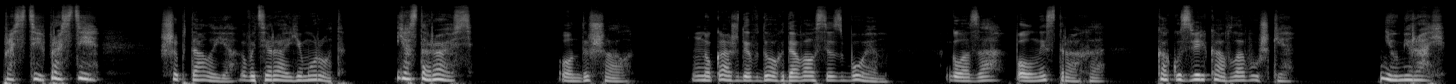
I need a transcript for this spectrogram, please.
«Прости, прости!» – шептала я, вытирая ему рот. «Я стараюсь!» Он дышал, но каждый вдох давался с боем. Глаза полны страха, как у зверька в ловушке. «Не умирай!»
